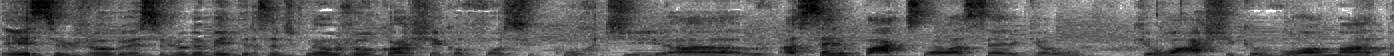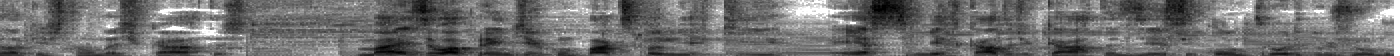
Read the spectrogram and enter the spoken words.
esse jogo, esse jogo é bem interessante, porque não é um jogo que eu achei que eu fosse curtir. A, a série Pax não é uma série que eu, que eu acho que eu vou amar pela questão das cartas. Mas eu aprendi com o Pax Pamir que esse mercado de cartas e esse controle do jogo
